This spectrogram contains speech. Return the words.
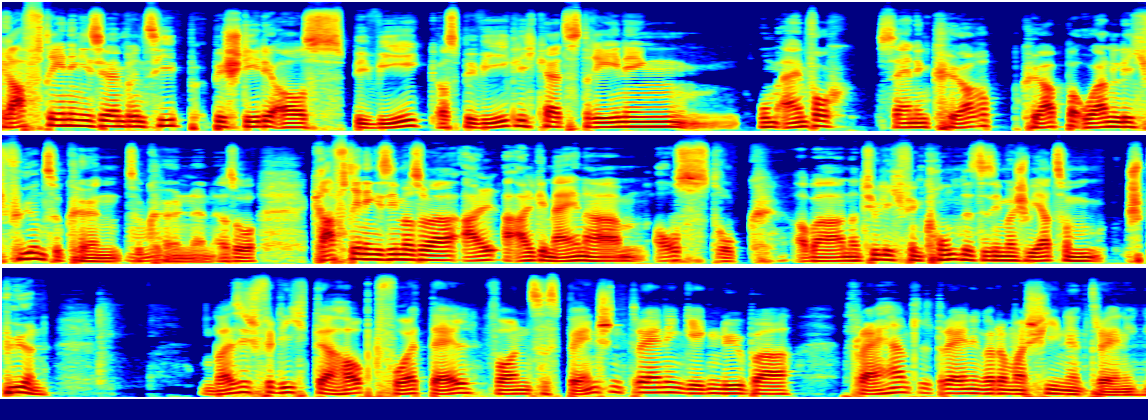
Krafttraining ist ja im Prinzip, besteht ja aus, Beweg, aus Beweglichkeitstraining, um einfach seinen Körper Körper ordentlich führen zu können, zu können. Also Krafttraining ist immer so ein, all, ein allgemeiner Ausdruck, aber natürlich für den Kunden ist es immer schwer zum Spüren. Was ist für dich der Hauptvorteil von Suspension Training gegenüber Freihandeltraining oder Maschinentraining?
